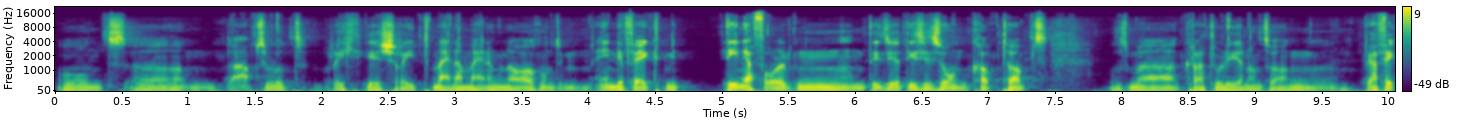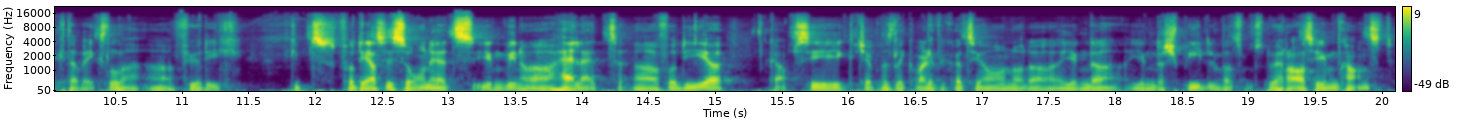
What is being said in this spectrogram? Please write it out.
und äh, der absolut richtige Schritt meiner Meinung nach und im Endeffekt mit den Erfolgen, die ihr die Saison gehabt habt, muss man gratulieren und sagen, perfekter Wechsel äh, für dich. Gibt es vor der Saison jetzt irgendwie noch ein Highlight äh, von dir? Die Champions League Qualifikation oder irgendein, irgendein Spiel, was, was du herausheben kannst?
